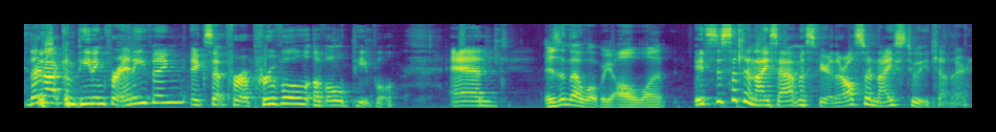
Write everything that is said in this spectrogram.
they're not competing for anything except for approval of old people. And Isn't that what we all want? it's just such a nice atmosphere. They're all so nice to each other.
